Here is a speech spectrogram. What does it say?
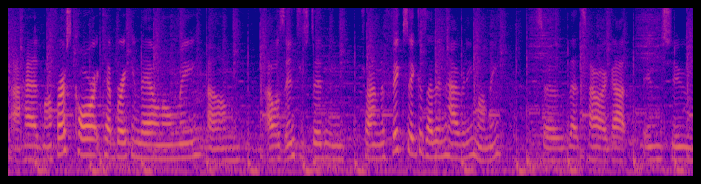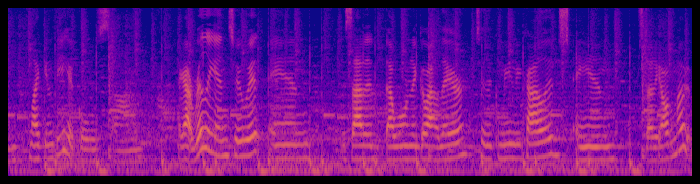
I had my first car, it kept breaking down on me. Um, I was interested in trying to fix it because I didn't have any money. So that's how I got into liking vehicles. Um, I got really into it and decided I wanted to go out there to the community college and study automotive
